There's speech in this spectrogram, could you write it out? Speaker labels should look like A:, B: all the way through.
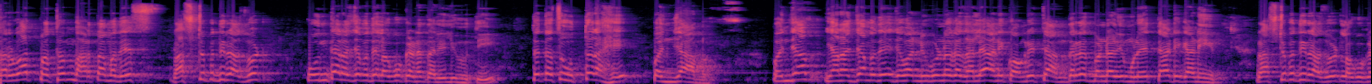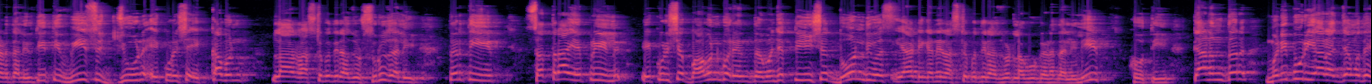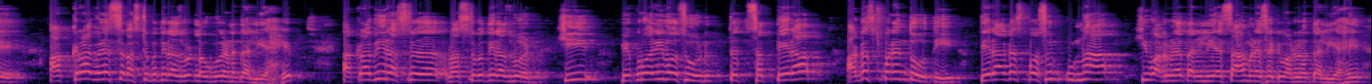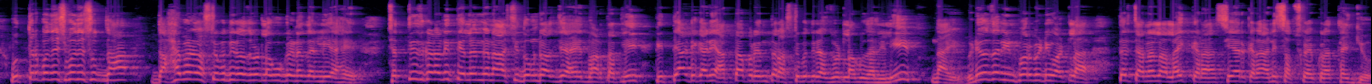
A: सर्वात प्रथम भारतामध्ये राष्ट्रपती राजवट कोणत्या राज्यामध्ये लागू करण्यात आलेली होती? तर त्याचं उत्तर आहे पंजाब. पंजाब या राज्यामध्ये जेव्हा निवडणुका झाल्या आणि काँग्रेसच्या अंतर्गत मंडळीमुळे त्या ठिकाणी राष्ट्रपती राजवट लागू करण्यात आली होती. ती वीस जून एकोणीसशे एक्कावन्नला राष्ट्रपती राजवट सुरू झाली. तर ती सतरा एप्रिल एकोणीसशे बावन्नपर्यंत म्हणजे तीनशे दोन दिवस या ठिकाणी राष्ट्रपती राजवट लागू करण्यात आलेली होती. त्यानंतर मणिपूर या राज्यामध्ये अकरा वेळेस राष्ट्रपती राजवट लागू करण्यात आली आहे. अकरावी राष्ट्र राष्ट्रपती राजवट ही फेब्रुवारीपासून तर स तेरा ऑगस्टपर्यंत होती. तेरा ऑगस्टपासून पुन्हा ही वाढवण्यात आलेली आहे. सहा महिन्यासाठी वाढवण्यात आली आहे. उत्तर प्रदेशमध्ये सुद्धा दहा वेळ राष्ट्रपती राजवट लागू करण्यात आली आहे. छत्तीसगड आणि तेलंगणा अशी दोन राज्य आहेत भारतातली की त्या ठिकाणी आत्तापर्यंत राष्ट्रपती राजवट लागू झालेली नाही. व्हिडिओ जर इन्फॉर्मेटिव्ह वाटला तर चॅनलला लाईक करा शेअर करा आणि सबस्क्राईब करा. थँक्यू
